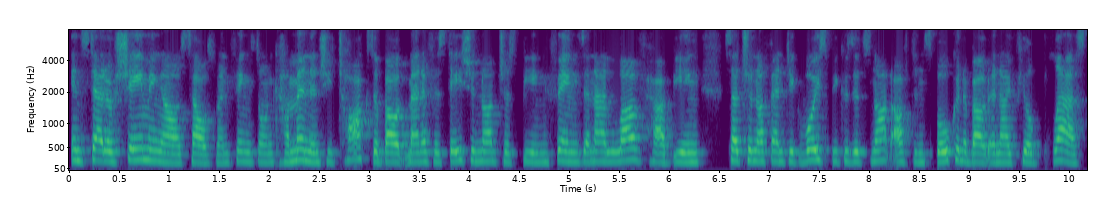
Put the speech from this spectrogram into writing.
instead of shaming ourselves when things don't come in. And she talks about manifestation not just being things. And i love her being such an authentic voice because it's not often spoken about. And i feel blessed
